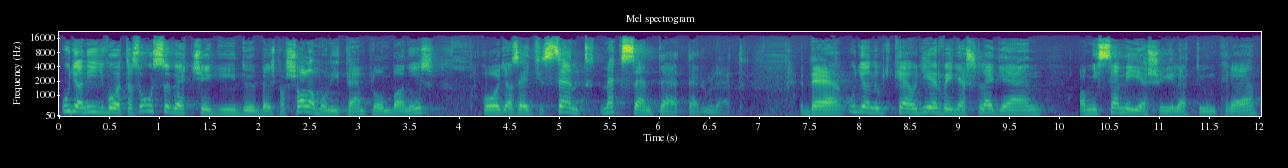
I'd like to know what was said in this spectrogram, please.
Ugyanígy volt az Ószövetségi időben, és a Salamoni templomban is, hogy az egy szent, megszentelt terület de ugyanúgy kell, hogy érvényes legyen a mi személyes életünkre,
